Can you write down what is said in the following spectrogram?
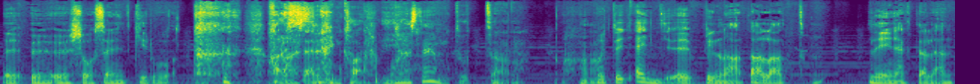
ő, ő szó szerint kirúgott. Ja, azt, nem, ja, azt nem tudtam. Aha. Hogy egy pillanat alatt lényegtelen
